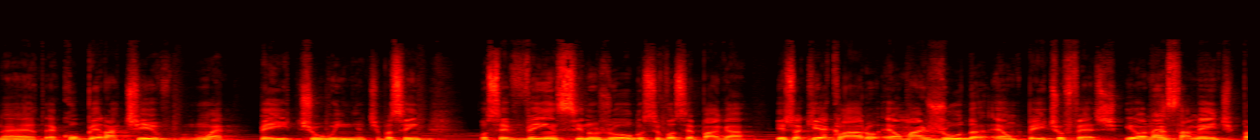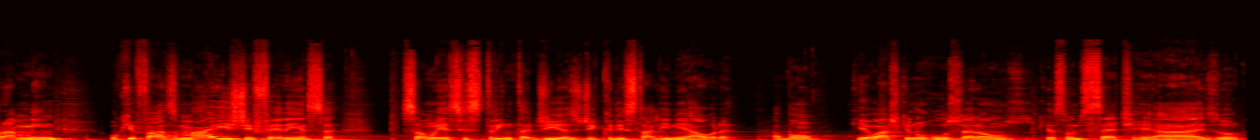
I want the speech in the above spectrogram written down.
Né? É cooperativo, não é pay to win. É tipo assim, você vence no jogo se você pagar. Isso aqui, é claro, é uma ajuda, é um pay to fast. E honestamente, para mim, o que faz mais diferença são esses 30 dias de Cristaline Aura, tá bom? Que eu acho que no russo eram questão de 7 reais ou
